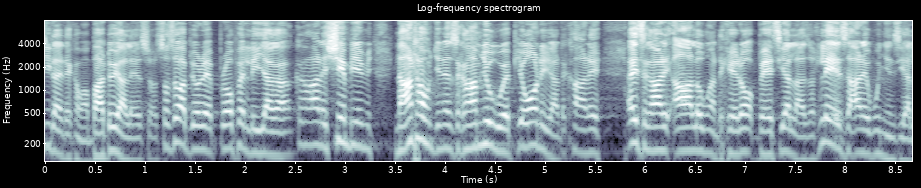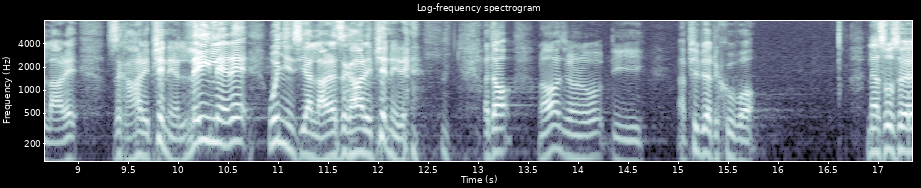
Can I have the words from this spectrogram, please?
ကြည့်လိုက်တဲ့ခါမှာဘာတွေ့ရလဲဆိုတော့ဆော့ဆော့ပြောတဲ့ prophet လေးရာကခါခါလေးရှင်းပြင်းနားထောင်ခြင်းတဲ့စကားမျိုးကိုပဲပြောနေတာတခါလေအဲ့စကားတွေအားလုံးကတကယ်တော့ဘယ်စီကလာဆိုလှည့်စားတဲ့ဝိညာဉ်စီကလာတဲ့စကားတွေဖြစ်နေတယ်လိန်လေတဲ့ဝိညာဉ်စီကလာတဲ့စကားတွေဖြစ်နေတယ်အဲတော့နော်ကျွန်တော်တို့ဒီအဖြစ်ပြက်တစ်ခုပေါ့နတ်ဆိုးဆွဲ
